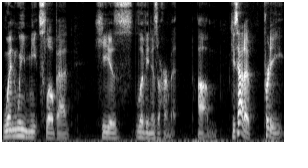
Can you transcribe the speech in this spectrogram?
when we meet Slobad, he is living as a hermit. Um, he's had a pretty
